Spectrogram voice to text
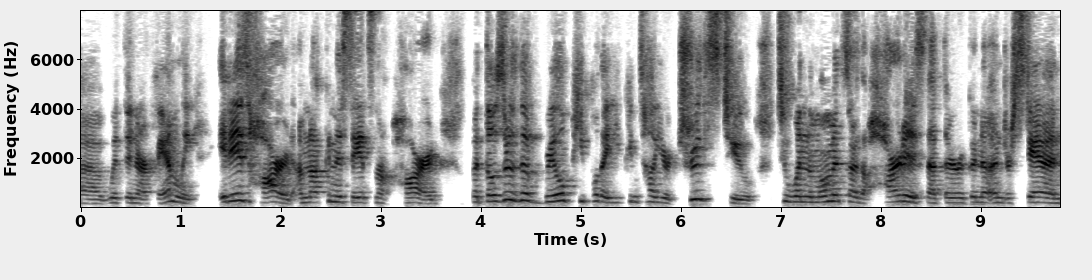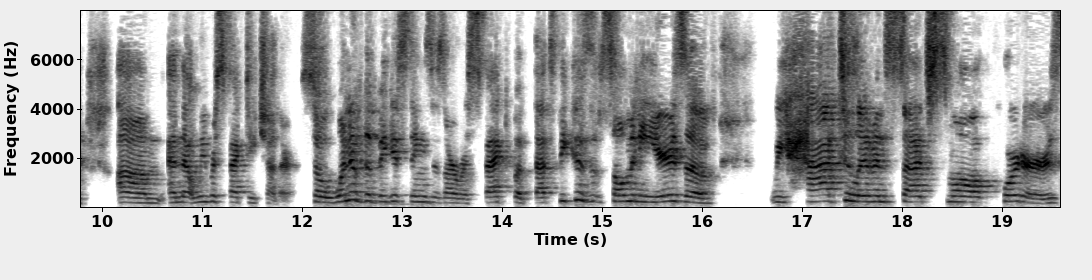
uh, within our family. It is hard. I'm not going to say it's not hard but those are the real people that you can tell your truths to to when the moments are the hardest that they're going to understand um, and that we respect each other. So one of the biggest things is our respect but that's because of so many years of we had to live in such small quarters.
